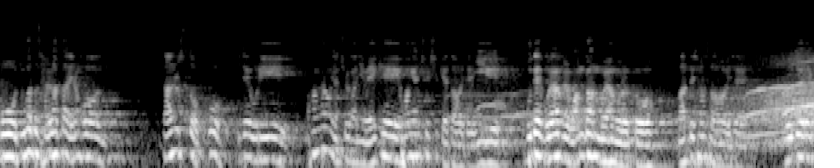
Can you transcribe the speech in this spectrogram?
뭐 누가 더 잘났다 이런 거 나눌 수도 없고 이제 우리 황상훈 연출가님 AK 황현출 씨께서 이제 이 무대 모양을 왕관 모양으로 또 만드셔서 이제 모두에게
